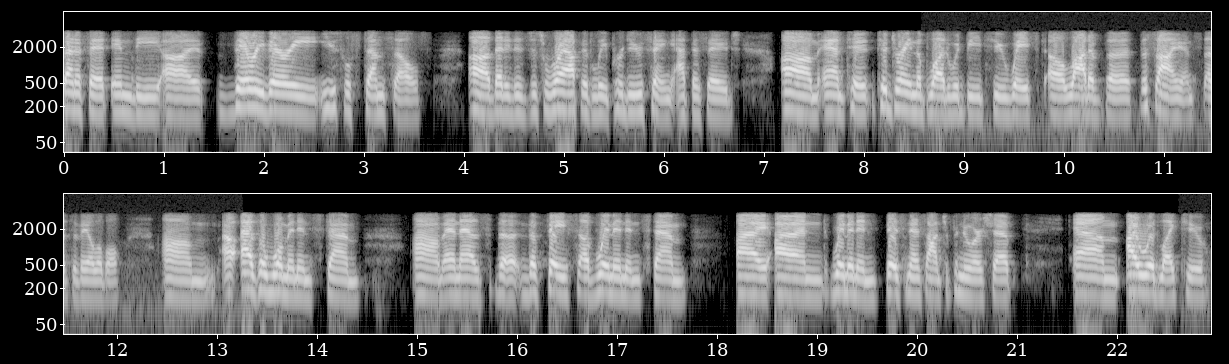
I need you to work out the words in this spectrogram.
benefit in the uh, very very useful stem cells uh, that it is just rapidly producing at this age. Um, and to to drain the blood would be to waste a lot of the the science that's available. Um, as a woman in STEM, um, and as the the face of women in STEM. I and women in business entrepreneurship. Um, I would like to,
